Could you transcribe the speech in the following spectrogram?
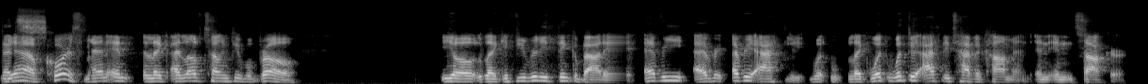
yeah, of course, man. And like I love telling people, bro, yo, like if you really think about it, every every every athlete, what like what what do athletes have in common in, in soccer,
